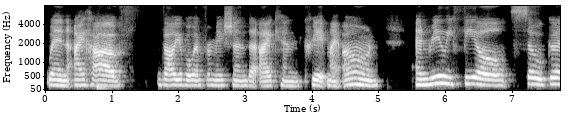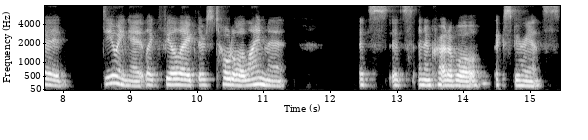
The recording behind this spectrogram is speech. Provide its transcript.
when I have valuable information that I can create my own and really feel so good doing it like feel like there's total alignment? It's it's an incredible experience.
